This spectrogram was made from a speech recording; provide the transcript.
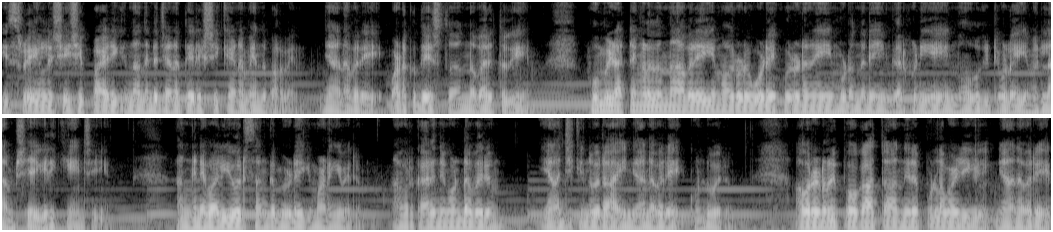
ഇസ്രയേലിന്റെ ശേഷിപ്പായിരിക്കുന്ന നിന്റെ ജനത്തെ രക്ഷിക്കണമെന്ന് പറയുവൻ ഞാൻ അവരെ വടക്കുദേശത്ത് നിന്ന് വരുത്തുകയും ഭൂമിയുടെ അറ്റങ്ങളിൽ നിന്ന് അവരെയും അവരുടെ കൂടെ കുരുടനെയും മുടന്തനെയും ഗർഭിണിയെയും നോവ് കിട്ടിയവളെയും എല്ലാം ശേഖരിക്കുകയും ചെയ്യും. അങ്ങനെ വലിയൊരു സംഘം ഇവിടേക്ക് മടങ്ങി വരും അവർ കരഞ്ഞുകൊണ്ട് വരും യാചിക്കുന്നവരായി ഞാൻ അവരെ കൊണ്ടുവരും. അവർ ഇടറിപ്പോകാത്ത നിരപ്പുള്ള വഴിയിൽ ഞാൻ അവരെ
